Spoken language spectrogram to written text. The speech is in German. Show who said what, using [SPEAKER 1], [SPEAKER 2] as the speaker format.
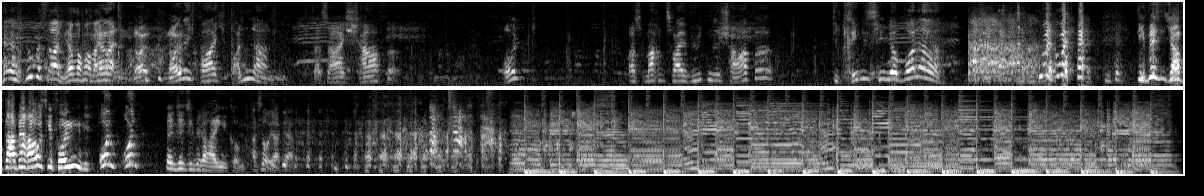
[SPEAKER 1] Du bist dran, ja, mach mal
[SPEAKER 2] Ja,
[SPEAKER 1] weiter.
[SPEAKER 2] neu, neulich war ich wandern. Da sah ich Schafe. Und was machen zwei wütende Schafe? Die kriegen sich in der Wolle.
[SPEAKER 3] Die Wissenschaftler haben herausgefunden.
[SPEAKER 1] Und, und?
[SPEAKER 3] Dann sind sie wieder reingekommen.
[SPEAKER 1] Ach so, ja, klar.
